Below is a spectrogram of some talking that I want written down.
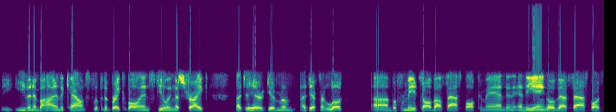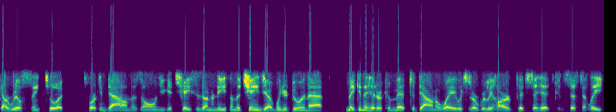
even in behind the counts, flipping the breaking ball in, stealing a strike uh, to hit, giving him a different look. Um, but for me, it's all about fastball command and, and the angle of that fastball. It's got real sink to it. It's working down on the zone. You get chases underneath on the changeup when you're doing that. Making the hitter commit to down away, which is a really hard pitch to hit consistently.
